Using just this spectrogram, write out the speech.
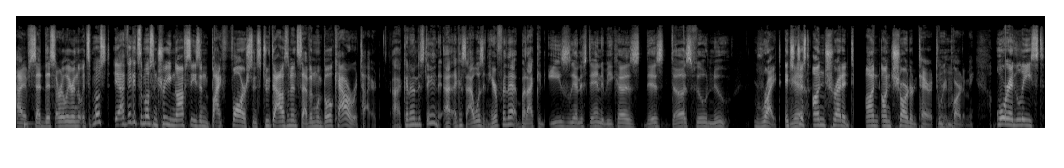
I've said this earlier the it's most I think it's the most intriguing offseason by far since 2007 when Bill Cowher retired. I can understand it. I, guess I wasn't here for that, but I could easily understand it because this does feel new. Right. It's Yeah. just untreaded un, uncharted territory, Mhm. pardon me. Or at least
